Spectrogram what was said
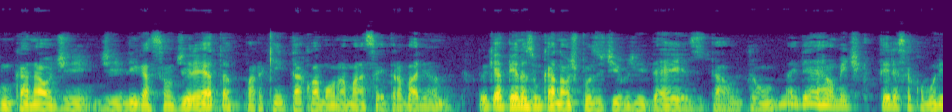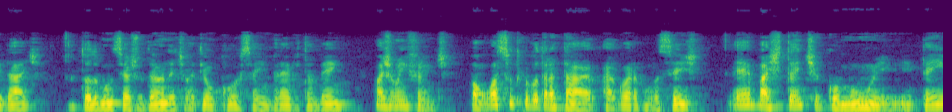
um canal de, de ligação direta para quem está com a mão na massa aí trabalhando, do que apenas um canal expositivo de ideias e tal. Então, a ideia é realmente ter essa comunidade, todo mundo se ajudando. A gente vai ter um curso aí em breve também, mas vamos em frente. Bom, o assunto que eu vou tratar agora com vocês é bastante comum e, e, tem,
